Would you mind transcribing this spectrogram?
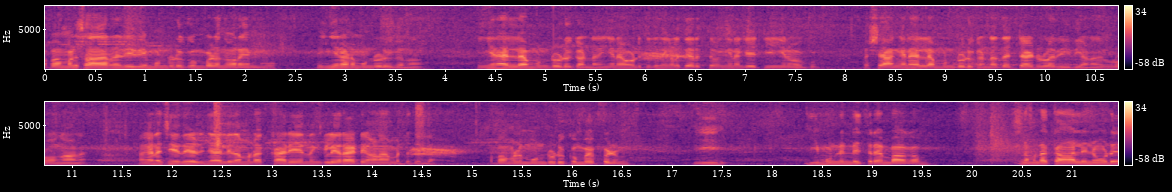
അപ്പോൾ നമ്മൾ സാധാരണ രീതിയിൽ മുണ്ടെടുക്കുമ്പോഴെന്ന് പറയുമ്പോൾ ഇങ്ങനെയാണ് മുണ്ടുടുക്കുന്നത് ഇങ്ങനെയല്ല മുണ്ടുടുക്കേണ്ടത് ഇങ്ങനെ എടുത്തിട്ട് നിങ്ങൾ തിരത്തും ഇങ്ങനെ കയറ്റി ഇങ്ങനെ വെക്കും. പക്ഷേ അങ്ങനെയല്ല മുണ്ടുടുക്കേണ്ടത് തെറ്റായിട്ടുള്ള രീതിയാണ്. റോങ് ആണ്. അങ്ങനെ ചെയ്ത് കഴിഞ്ഞാൽ നമ്മുടെ കരയൊന്നും ക്ലിയർ ആയിട്ട് കാണാൻ പറ്റത്തില്ല. അപ്പോൾ നമ്മൾ മുണ്ടുടുക്കുമ്പോൾ എപ്പോഴും ഈ ഈ മുണ്ടിന്റെ ഇത്രയും ഭാഗം നമ്മുടെ കാലിനോട്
